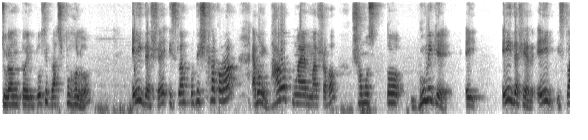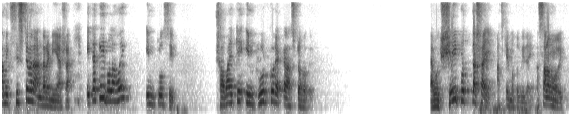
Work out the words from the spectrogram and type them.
চূড়ান্ত ইনক্লুসিভ রাষ্ট্র হলো এই দেশে ইসলাম প্রতিষ্ঠা করা এবং ভারত, মায়ানমার সহ সমস্ত ভূমিকে এই এই দেশের এই ইসলামিক সিস্টেমের আন্ডারে নিয়ে আসা। এটাকেই বলা হয় ইনক্লুসিভ সবাইকে ইনক্লুড করে একটা রাষ্ট্র হবে। এবং সেই প্রত্যাশায় আজকের মতো বিদায়। আসসালামু আলাইকুম।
